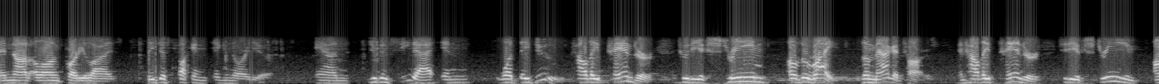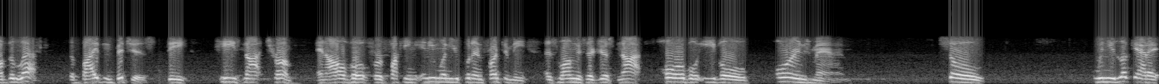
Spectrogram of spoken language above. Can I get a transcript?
and not along party lines, they just fucking ignore you. And you can see that in what they do, how they pander to the extreme of the right, the Magatards, and how they pander to the extreme of the left, the Biden bitches, the he's not Trump, and I'll vote for fucking anyone you put in front of me as long as they're just not horrible, evil orange man. So when you look at it,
